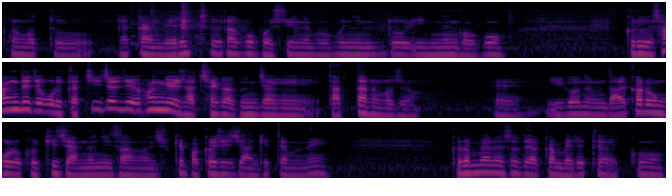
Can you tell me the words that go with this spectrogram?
그런 것도 약간 메리트라고 볼 수 있는 부분도 있는 거고 그리고 상대적으로 그러니까 찢어질 확률 자체가 굉장히 낮다는 거죠. 예, 이거는 날카로운 걸로 긁히지 않는 이상은 쉽게 벗겨지지 않기 때문에 그런 면에서도 약간 메리트가 있고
